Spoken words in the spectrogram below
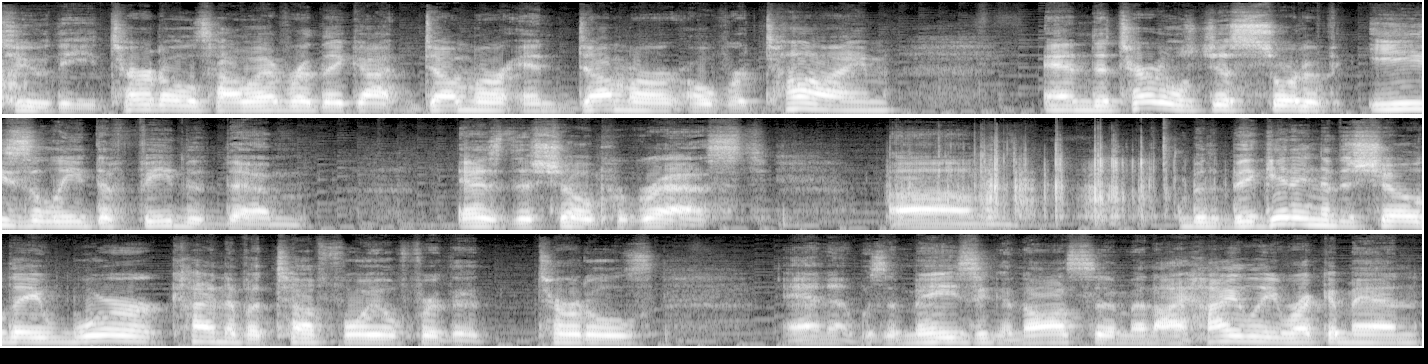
to the turtles. However, they got dumber and dumber over time, and the turtles just sort of easily defeated them as the show progressed. Um, but the beginning of the show, they were kind of a tough foil for the turtles, and it was amazing and awesome. And I highly recommend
